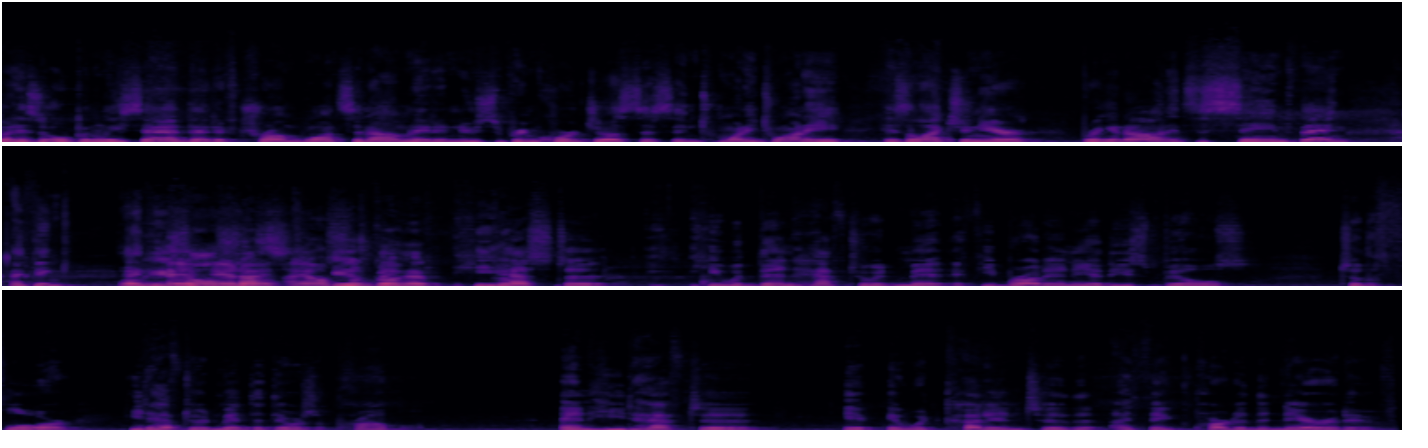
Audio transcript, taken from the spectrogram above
but has openly said that if Trump wants to nominate a new Supreme Court justice in 2020, his election year, bring it on. It's the same thing. I think. Well, he's and, also, and I, I also think ahead, he go. has to. He would then have to admit if he brought any of these bills to the floor, he'd have to admit that there was a problem, and he'd have to. It, it would cut into the. I think part of the narrative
